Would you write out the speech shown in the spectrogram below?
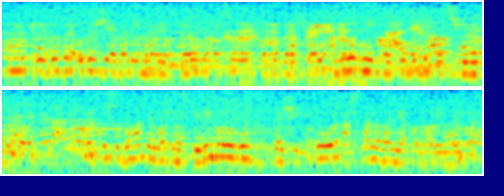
Park je dobre udržiavaným rajom pre umelcov, fotografov a milovníkov pobytu pod šírim nebom. V parku sú bohaté možnosti rybolovu, peších túr a stanovania pod holým nebom.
